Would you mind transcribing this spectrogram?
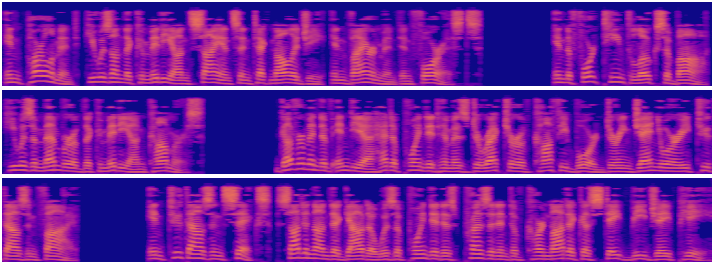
In Parliament, he was on the Committee on Science and Technology, Environment and Forests. In the 14th Lok Sabha, he was a member of the Committee on Commerce. Government of India had appointed him as Director of Coffee Board during January 2005. In 2006, Sadananda Gowda was appointed as President of Karnataka State BJP.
